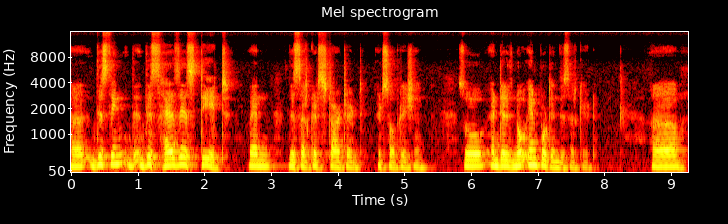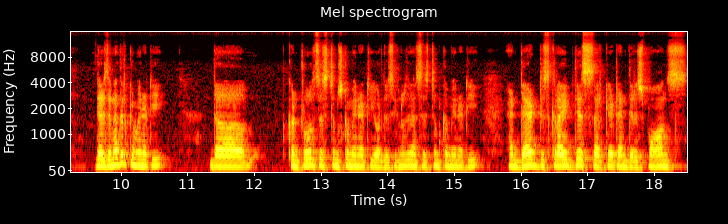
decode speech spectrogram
uh, this thing, th this has a state when the circuit started its operation. So, and there is no input in the circuit. Uh, there is another community, the control systems community or the signal and system community, and that describe this circuit and the response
